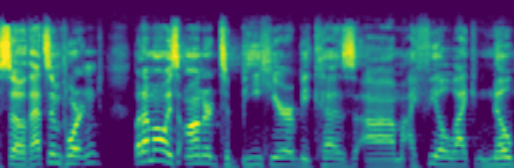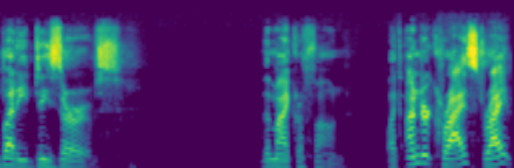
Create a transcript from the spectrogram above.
so that's important. But I'm always honored to be here because um, I feel like nobody deserves the microphone. Like under Christ, right?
